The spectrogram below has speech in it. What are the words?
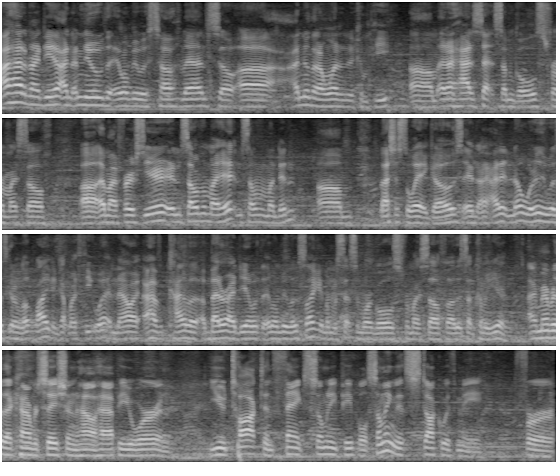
I had an idea. I knew the MLB was tough, man. So uh, I knew that I wanted to compete, um, and I had set some goals for myself uh, in my first year, and some of them I hit, and some of them I didn't. Um, that's just the way it goes, and I, I didn't know really what it's going to look like. I got my feet wet, and now I, I have kind of a, a better idea what the MLB looks like, and I'm going to set some more goals for myself uh, this upcoming year. I remember that conversation and how happy you were, and you talked and thanked so many people. Something that stuck with me for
